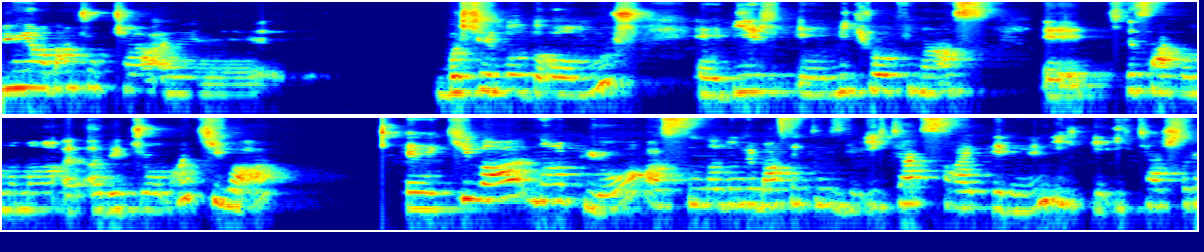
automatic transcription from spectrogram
dünyadan çokça e, başarılı da olmuş e, bir e, mikrofinans e, kitlesel fonlama aracı olan Kiva. E, Kiva ne yapıyor? Aslında az önce bahsettiğimiz gibi ihtiyaç sahiplerinin ihtiyaçları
